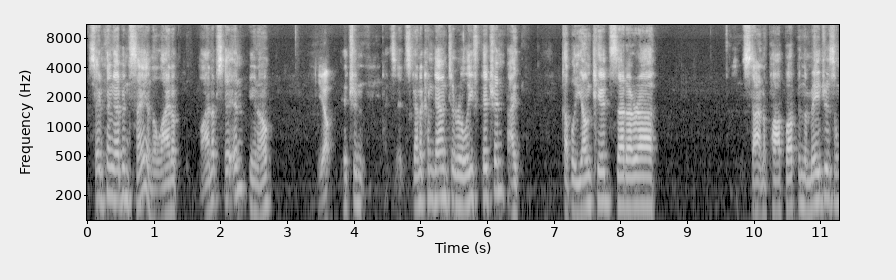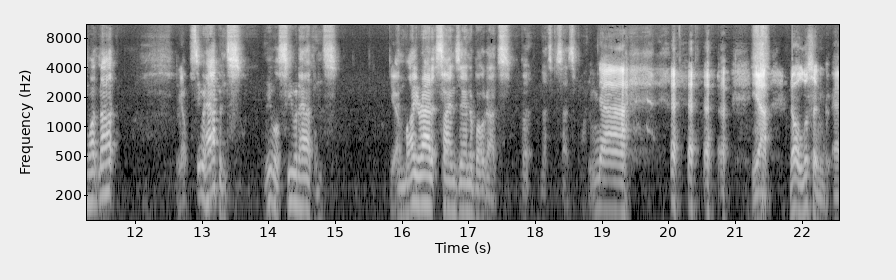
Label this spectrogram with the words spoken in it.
same thing I've been saying. The lineup lineup's hitting. You know. Yep. Pitching. It's, it's going to come down to relief pitching. I couple young kids that are uh, starting to pop up in the majors and whatnot. Yep. See what happens. We will see what happens. Yep. And while you're at it, sign Xander Bogaerts. But that's besides the point. Nah. yeah. No, listen, uh,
